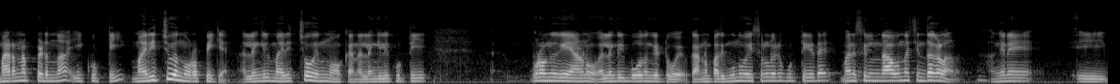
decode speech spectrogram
മരണപ്പെടുന്ന ഈ കുട്ടി മരിച്ചു എന്ന് ഉറപ്പിക്കാൻ അല്ലെങ്കിൽ മരിച്ചോ എന്ന് നോക്കാൻ അല്ലെങ്കിൽ ഈ കുട്ടി ഉറങ്ങുകയാണോ അല്ലെങ്കിൽ ബോധം കെട്ടുപോയോ? കാരണം പതിമൂന്ന് വയസ്സുള്ള ഒരു കുട്ടിയുടെ മനസ്സിലുണ്ടാവുന്ന ചിന്തകളാണ്. അങ്ങനെ ഈ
